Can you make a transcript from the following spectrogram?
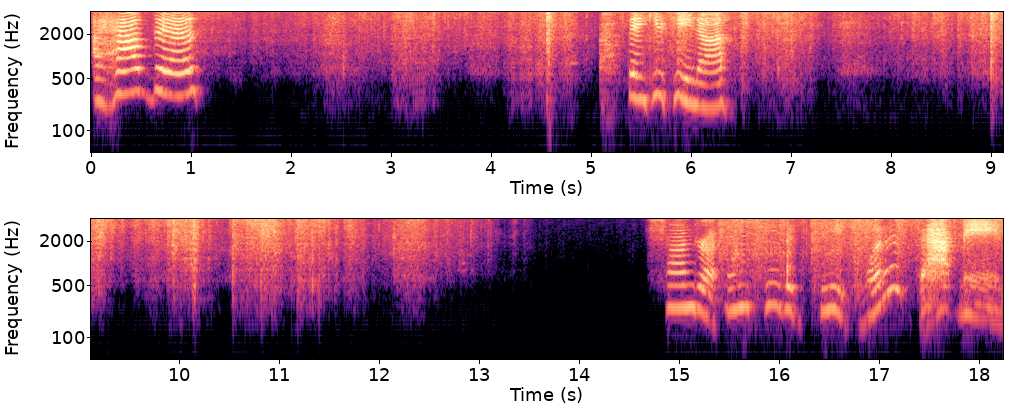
I have this. Thank you, Tina. Chandra into the deep. What does that mean?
